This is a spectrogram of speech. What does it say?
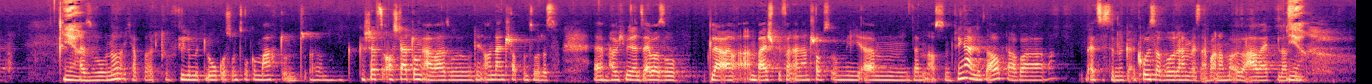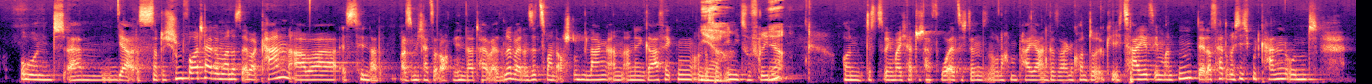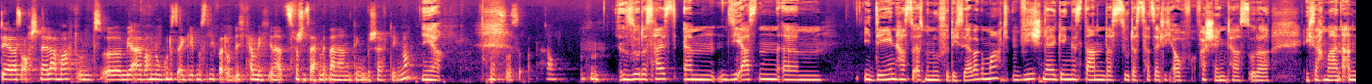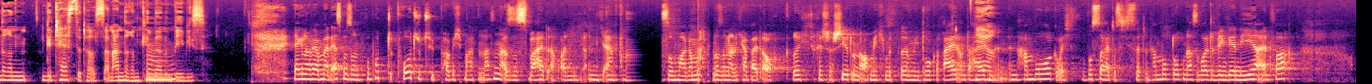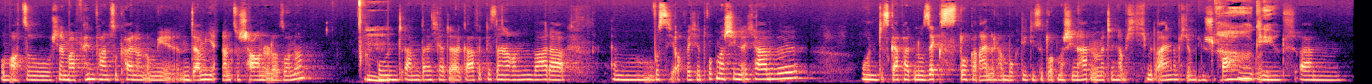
ja. Also ne, ich habe halt viele mit Logos und so gemacht und ähm, Geschäftsausstattung, aber so den Online-Shop und so, das ähm, habe ich mir dann selber so klar am Beispiel von anderen Shops irgendwie ähm, dann aus den Fingern gesaugt, aber als es dann größer wurde, haben wir es einfach nochmal überarbeiten lassen. Ja. Und ähm, ja, das ist natürlich schon ein Vorteil, wenn man das selber kann, aber es hindert, also mich hat es halt auch gehindert teilweise, ne? weil dann sitzt man auch stundenlang an, an den Grafiken und ja. ist dann irgendwie zufrieden. Ja. Und deswegen war ich halt total froh, als ich dann so nach ein paar Jahren sagen konnte, okay, ich zahle jetzt jemanden, der das halt richtig gut kann und der das auch schneller macht und äh, mir einfach nur ein gutes Ergebnis liefert und ich kann mich in der Zwischenzeit mit anderen Dingen beschäftigen. Ne? Ja. Das ist, ja. So, das heißt, ähm, die ersten ähm, Ideen hast du erstmal nur für dich selber gemacht. Wie schnell ging es dann, dass du das tatsächlich auch verschenkt hast oder ich sag mal an anderen getestet hast, an anderen Kindern mhm. und Babys? Ja, genau. Wir haben halt erstmal so einen Prototyp habe ich machen lassen. Also es war halt auch nicht einfach so mal gemacht, sondern ich habe halt auch recherchiert und auch mich mit irgendwie Druckereien unterhalten ja. in, in, Hamburg. Aber ich wusste halt, dass ich es halt in Hamburg drucken lassen wollte, wegen der Nähe einfach, um auch so schnell mal hinfahren zu können und irgendwie einen Dummy anzuschauen oder so. Ne? Mhm. Und ähm, da ich halt der Grafikdesignerin war, da ähm, wusste ich auch, welche Druckmaschine ich haben will. Und es gab halt nur sechs Druckereien in Hamburg, die diese Druckmaschine hatten. Mit denen habe ich, mit allen habe ich irgendwie gesprochen. Ah, okay. Und ähm,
